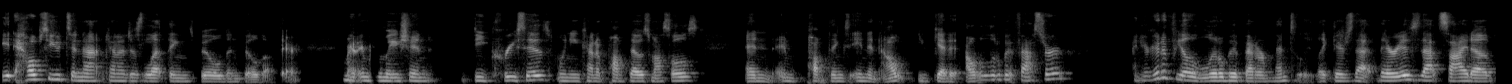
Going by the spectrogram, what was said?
it helps you to not kind of just let things build and build up there. Right. Your inflammation decreases when you kind of pump those muscles and and pump things in and out. You get it out a little bit faster and you're going to feel a little bit better mentally. Like there's that there is that side of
